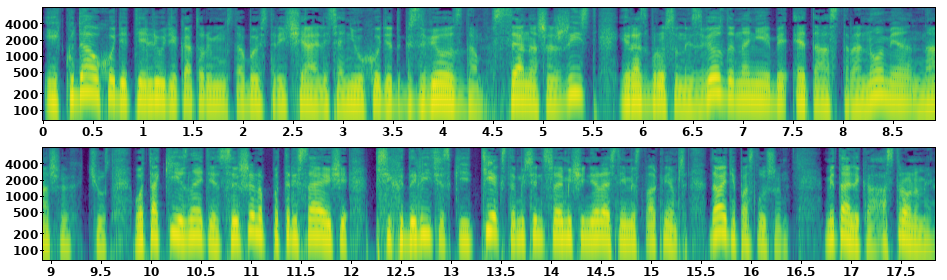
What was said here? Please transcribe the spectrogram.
И куда уходят те люди, которыми мы с тобой встречались? Они уходят к звездам. Вся наша жизнь и разбросанные звезды на небе — это астрономия наших чувств. Вот такие, знаете, совершенно потрясающие психоделические тексты. Мы сегодня с вами еще не раз с ними столкнемся. Давайте послушаем. Металлика, астрономи.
